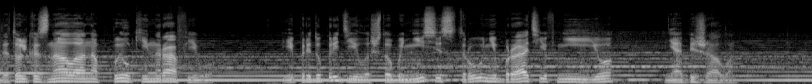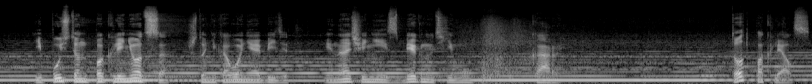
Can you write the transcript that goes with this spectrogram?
Да только знала она пылкий нрав его — и предупредила, чтобы ни сестру, ни братьев, ни ее не обижал он. И пусть он поклянется, что никого не обидит, иначе не избегнуть ему кары. Тот поклялся.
